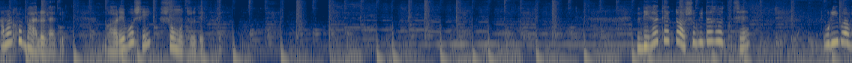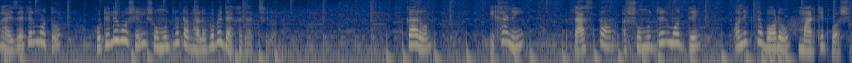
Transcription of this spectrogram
আমার খুব ভালো লাগে ঘরে বসে সমুদ্র দেখতে। দীঘাতে একটা অসুবিধা হচ্ছে পুরী বা ভাইজ্যাগের মতো হোটেলে বসেই সমুদ্রটা ভালোভাবে দেখা যাচ্ছিল না। কারণ এখানে রাস্তা আর সমুদ্রের মধ্যে অনেকটা বড় মার্কেট বসে।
